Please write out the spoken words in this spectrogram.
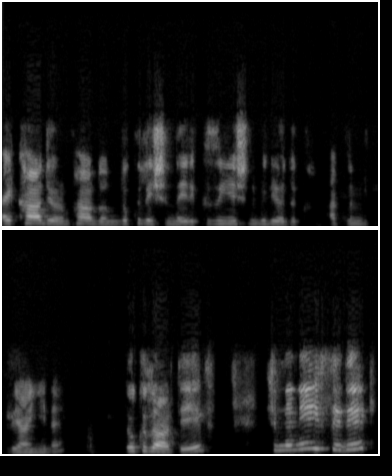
Ay K diyorum pardon 9 yaşındaydı. Kızın yaşını biliyorduk. Aklım yani yine. 9 artı X. Şimdi ne istedik?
